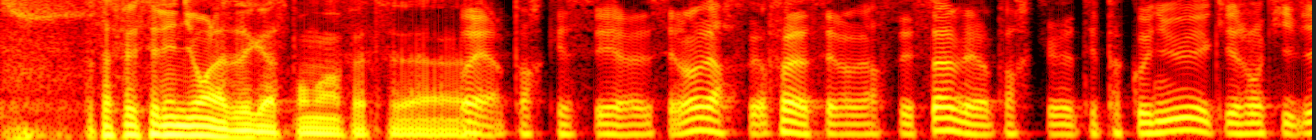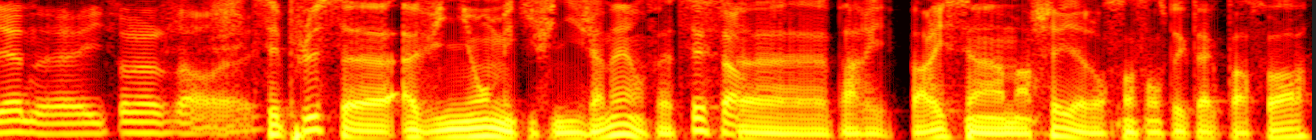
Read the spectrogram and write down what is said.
Ça fait Céline Dion Las Vegas pour moi, en fait. Euh, ouais, à part que c'est euh, c'est l'inverse. Enfin, c'est l'inverse, c'est ça, mais à part que t'es pas connu et que les gens qui viennent, euh, ils sont là, genre. euh, C'est plus Avignon, mais qui finit jamais, en fait. C'est ça. Paris. Paris, c'est un marché, il y a genre 500 spectacles par soir.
